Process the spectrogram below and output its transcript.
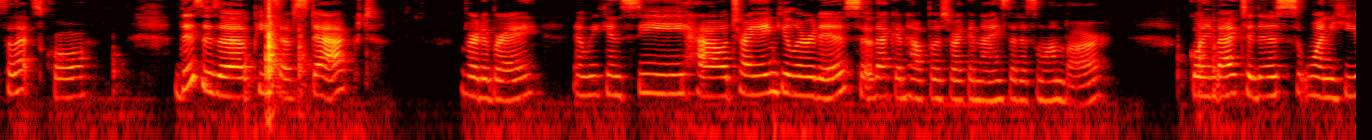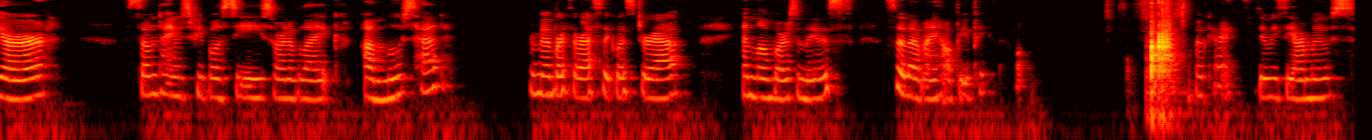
So that's cool. This is a piece of stacked vertebrae and we can see how triangular it is so that can help us recognize that it's lumbar. Going back to this one here, sometimes people see sort of like a moose head. Remember thoracic was giraffe and lumbar's moose. So that might help you pick it out. Okay, do we see our moose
